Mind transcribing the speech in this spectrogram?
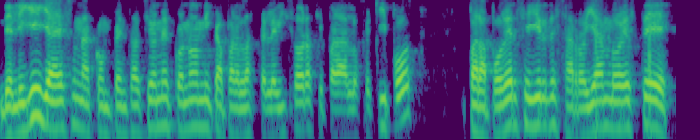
de liguilla, es una compensación económica para las televisoras y para los equipos para poder seguir desarrollando este,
